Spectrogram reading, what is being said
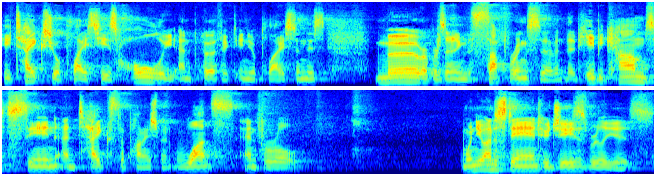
He takes your place. He is holy and perfect in your place. And this myrrh representing the suffering servant, that he becomes sin and takes the punishment once and for all. When you understand who Jesus really is,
